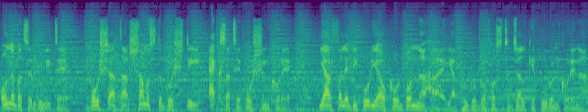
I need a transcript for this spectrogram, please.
অন্য বছরগুলিতে বর্ষা তার সমস্ত বৃষ্টি একসাথে বর্ষণ করে। ইয়ার ফলে বিপর্যয়কর বন্যা হয় ইয়া ভূগর্ভস্থ জলকে পূরণ করে না।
